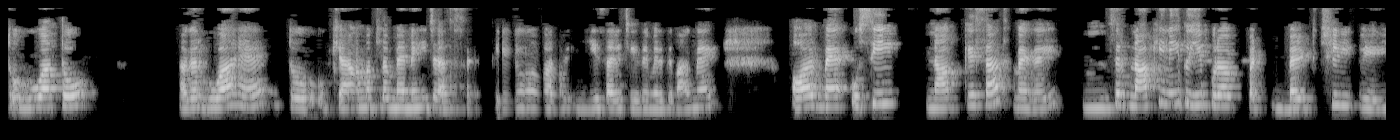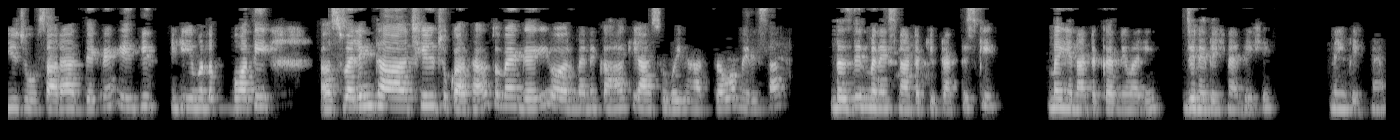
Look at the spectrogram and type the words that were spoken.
तो हुआ तो अगर हुआ है तो क्या मतलब मैं नहीं जा सकती हूँ? और ये सारी चीज़ें मेरे दिमाग में आई। और मैं उसी नाक के साथ मैं गई। सिर्फ़ नाक ही नहीं तो ये पूरा बेल्ट छील ये जो सारा देख रहे हैं ये, ये मतलब बहुत ही स्वेलिंग था छील चुका था। तो मैं गई और मैंने कहा कि आज सुबह ये हादसा हुआ मेरे साथ। दस दिन मैंने इस नाटक की प्रैक्टिस की। मैं ये नाटक करने वाली हूँ। जिन्हें देखना है देखिए। नहीं देखना है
